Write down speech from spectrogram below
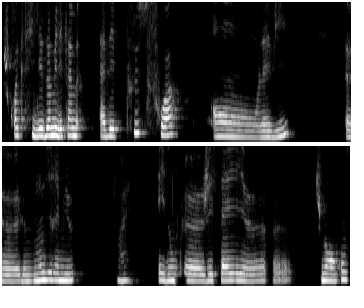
je crois que si les hommes et les femmes avaient plus foi en la vie le monde irait mieux. Ouais. et donc j'essaye je me rends compte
